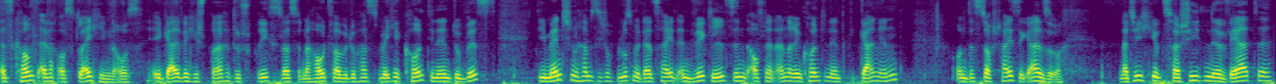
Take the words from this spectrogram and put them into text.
Es kommt einfach aufs Gleiche hinaus. Egal welche Sprache du sprichst, was für eine Hautfarbe du hast, welcher Kontinent du bist. Die Menschen haben sich doch bloß mit der Zeit entwickelt, sind auf einen anderen Kontinent gegangen und das ist doch scheißegal so. Natürlich gibt es verschiedene Werte,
